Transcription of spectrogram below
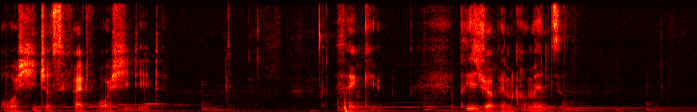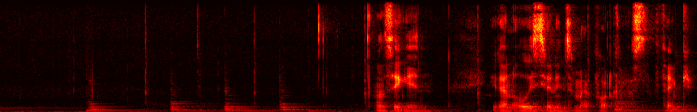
or she justified for what she did? Thank you. Please drop in comments. Once again, you can always tune into my podcast. Thank you.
